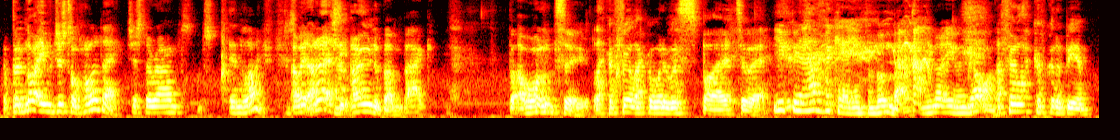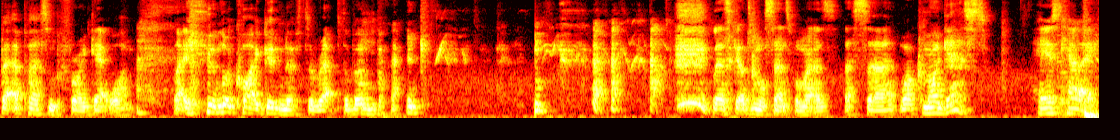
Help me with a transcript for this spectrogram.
but not even just on holiday, just around in life. I mean, I don't actually own a bum bag, but I want to. Like, I feel like I want to aspire to it. You've been advocating for bum bags, and you've not even got one. I feel like I've got to be a better person before I get one. Like, I'm not quite good enough to rep the bum bag. Let's get to more sensible matters. Let's uh, welcome our guest. Here's Kelly.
